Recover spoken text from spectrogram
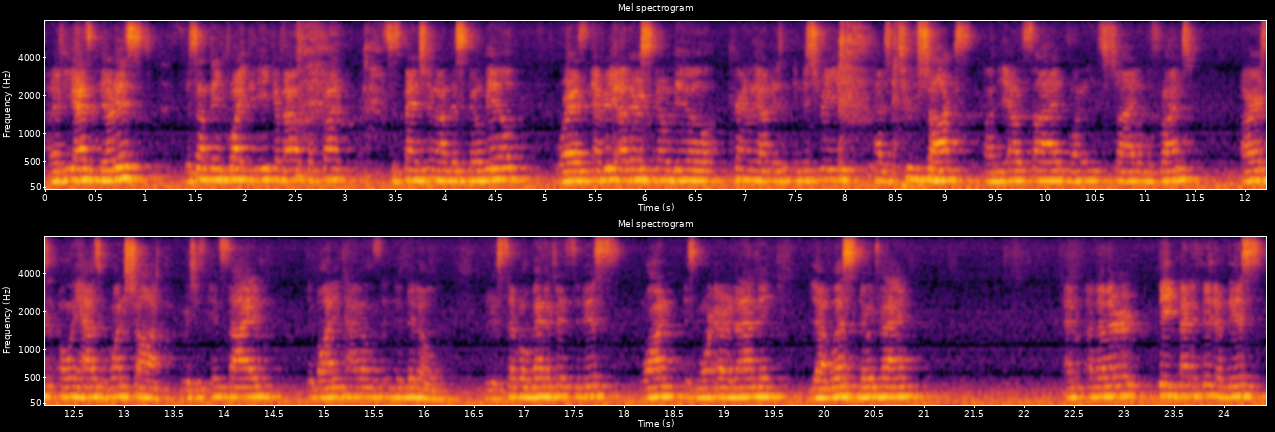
I don't know if you guys have noticed, there's something quite unique about the front suspension on the snowmobile, whereas every other snowmobile currently on the industry has two shocks on the outside, one on each side on the front. Ours only has one shock, which is inside the body panels in the middle. There's several benefits to this. One, it's more aerodynamic, you have less snow drag. And another big benefit of this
